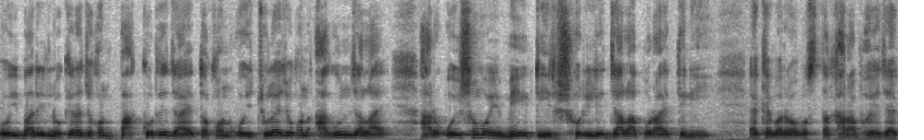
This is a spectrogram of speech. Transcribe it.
ওই বাড়ির লোকেরা যখন পাক করতে যায়, তখন ওই চুলায় যখন আগুন জ্বালায়, আর ওই সময়ে মেয়েটির শরীরে জ্বালা পোড়ায়, তিনি একেবারে অবস্থা খারাপ হয়ে যায়,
